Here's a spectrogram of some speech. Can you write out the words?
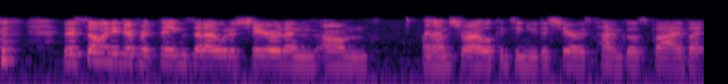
There's so many different things that I would have shared, and um, and I'm sure I will continue to share as time goes by. But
